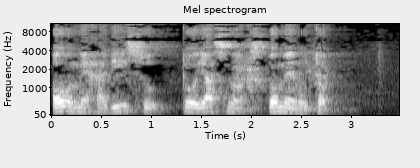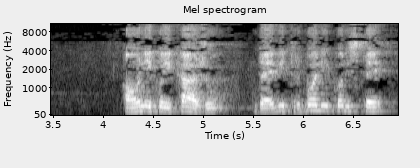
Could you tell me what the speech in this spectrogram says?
ovome hadisu to jasno spomenuto. A oni koji kažu da je vitr bolji koriste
